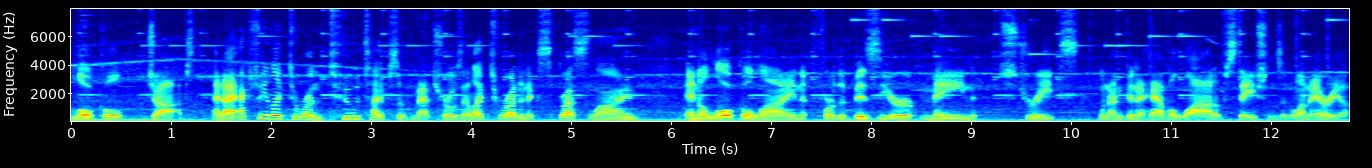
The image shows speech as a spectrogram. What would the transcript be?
local jobs. And I actually like to run two types of metros. I like to run an express line and a local line for the busier main streets when I'm going to have a lot of stations in one area.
